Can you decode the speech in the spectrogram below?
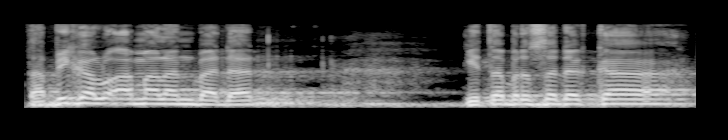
Tapi kalau amalan badan kita bersedekah,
